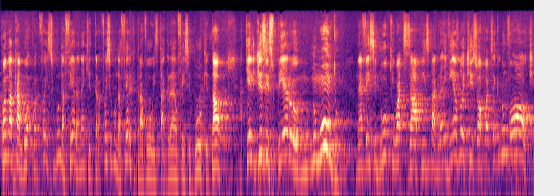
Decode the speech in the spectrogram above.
quando acabou, foi segunda-feira, né? Que tra... foi segunda-feira que travou o Instagram, o Facebook e tal, aquele desespero no mundo né, Facebook, WhatsApp, Instagram, e vinha as notícias, ó, pode ser que não volte,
